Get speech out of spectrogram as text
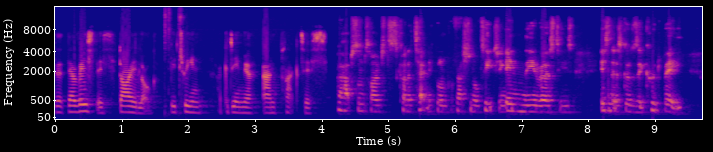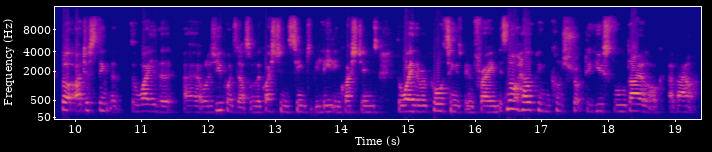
that there is this dialogue between academia and practice. Perhaps sometimes kind of technical and professional teaching in the universities isn't as good as it could be. But I just think that the way that, uh, well, as you pointed out, some of the questions seem to be leading questions. The way the reporting has been framed, it's not helping construct a useful dialogue about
